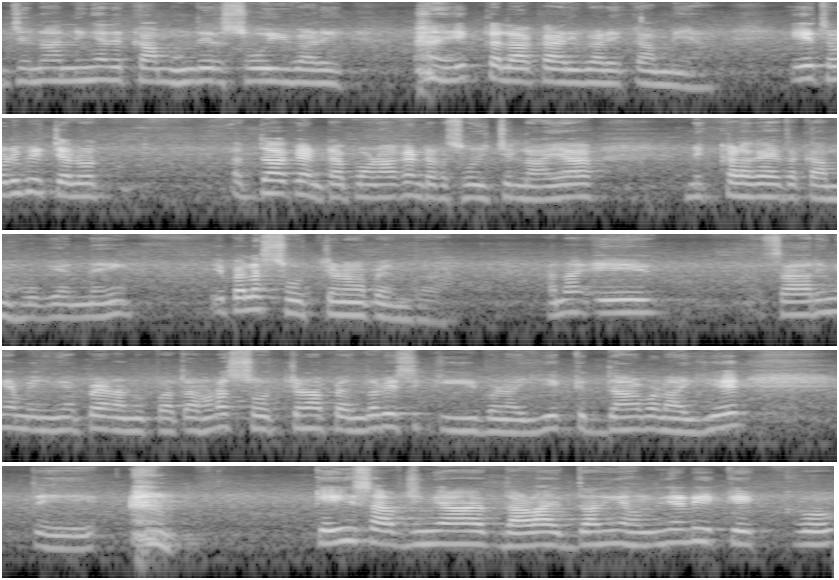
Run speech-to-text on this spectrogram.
ਜਨਾਨੀਆਂ ਦੇ ਕੰਮ ਹੁੰਦੇ ਰਸੋਈ ਵਾਲੇ, ਇਹ ਕਲਾਕਾਰੀ ਵਾਲੇ ਕੰਮ ਆ। ਇਹ ਥੋੜੀ ਵੀ ਚਲੋ, ਅੱਧਾ ਘੰਟਾ ਪੌਣਾ ਘੰਟਾ ਰਸੋਈ ਚ ਲਾਇਆ, ਨਿਕਲ ਗਏ ਤਾਂ ਕੰਮ ਹੋ ਗਿਆ, ਨਹੀਂ। ਇਹ ਪਹਿਲਾਂ ਸੋਚਣਾ ਪੈਂਦਾ, ਹਨਾ। ਇਹ ਸਾਰੀਆਂ ਮੇਰੀਆਂ ਭੈਣਾਂ ਨੂੰ ਪਤਾ ਹੋਣਾ, ਸੋਚਣਾ ਪੈਂਦਾ ਵੀ ਅਸੀਂ ਕੀ ਬਣਾਈਏ, ਕਿੱਦਾਂ ਬਣਾਈਏ, ਤੇ ਕਈ ਸਬਜ਼ੀਆਂ, ਦਾਲਾਂ ਇਦਾਂ ਦੀਆਂ ਹੁੰਦੀਆਂ ਨੇ ਇੱਕ ਇੱਕ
